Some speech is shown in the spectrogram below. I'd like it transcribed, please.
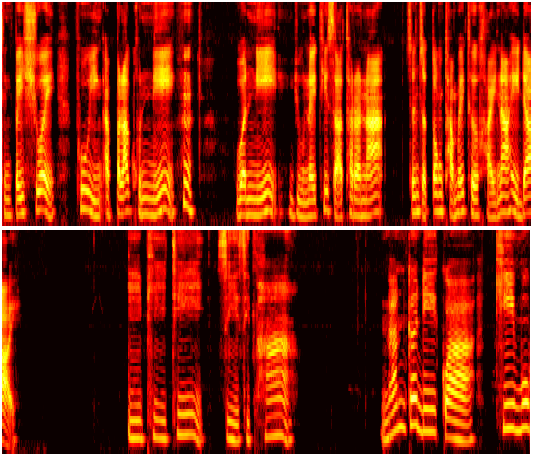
ถึงไปช่วยผู้หญิงอัปลักษณ์คนนี้ฮึ วันนี้อยู่ในที่สาธารณะ ฉันจะต้องทำให้เธอขายหน้าให้ได้ EP ที่ 45 นั่นก็ดีกว่า ขี้มูก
